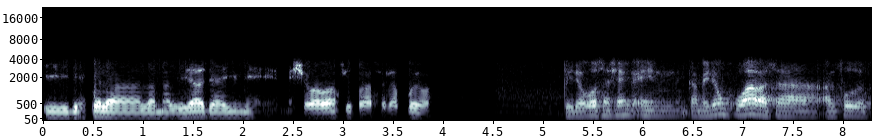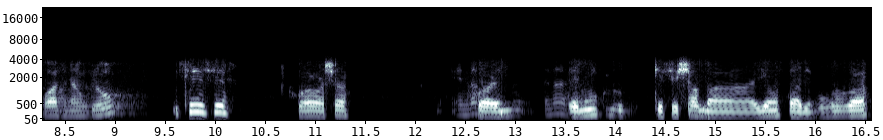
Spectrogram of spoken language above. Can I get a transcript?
y después la, Navidad de ahí me, me llevaba para hacer la prueba. Pero vos allá en, Camerún jugabas al fútbol, jugabas en algún club? Sí, sí, jugaba allá. ¿En, en, un club que se llama Youngstar de Bogotá,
